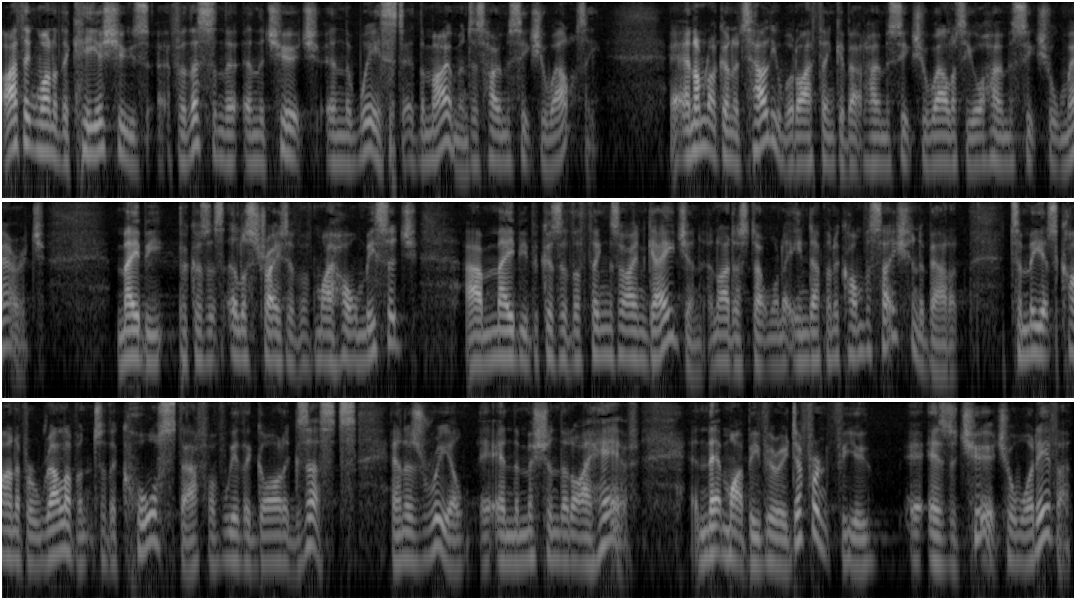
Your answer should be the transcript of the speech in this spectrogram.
I think one of the key issues for this in the, in the church in the West at the moment is homosexuality. And I'm not going to tell you what I think about homosexuality or homosexual marriage. Maybe because it's illustrative of my whole message, uh, maybe because of the things I engage in, and I just don't want to end up in a conversation about it. To me, it's kind of irrelevant to the core stuff of whether God exists and is real and the mission that I have. And that might be very different for you as a church or whatever.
